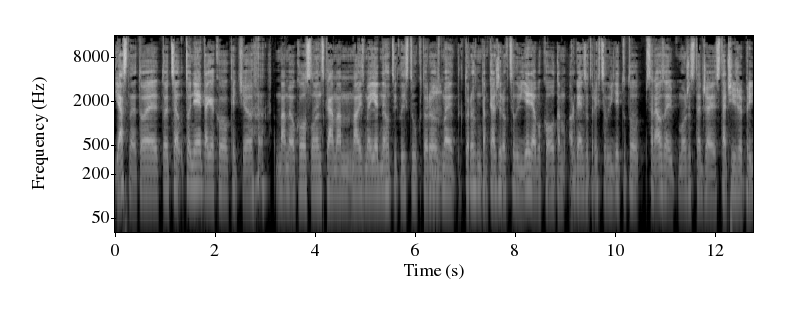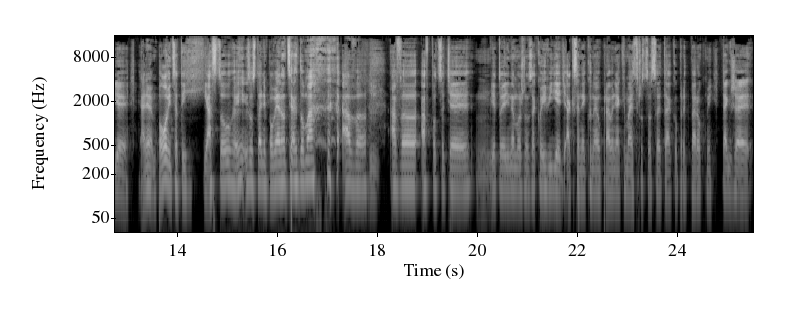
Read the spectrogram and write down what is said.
jasné, to, je, to, je cel, to nie je tak, ako keď uh, máme okolo Slovenska, mám, mali sme jedného cyklistu, ktorého, mm. sme, ktorého sme tam každý rok chceli vidieť, alebo koho tam organizátori chceli vidieť. Tuto sa naozaj môže stať, že stačí, že príde, ja neviem, polovica tých jazdcov, hej, zostane po Vianociach doma a v, mm a v, a v podstate mm, je to jediná možnosť, ako ich vidieť, ak sa nekonajú práve nejaké majstrovstvá sveta ako pred pár rokmi. Takže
